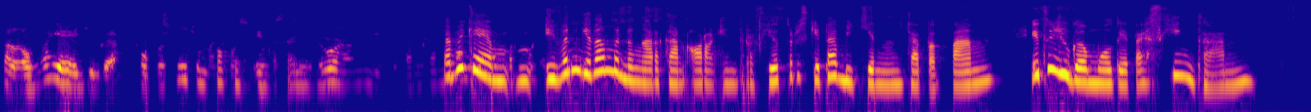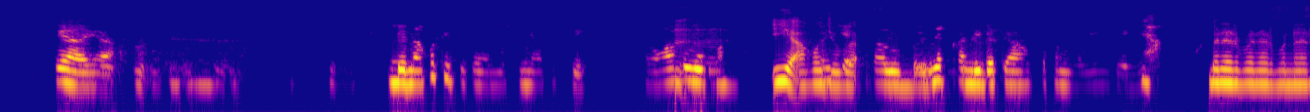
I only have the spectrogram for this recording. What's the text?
kalau enggak ya juga fokusnya cuma Fokus- interview aja. doang gitu kan Kan Tapi kayak even kita mendengarkan orang interview terus kita bikin catatan itu juga multitasking kan? ya ya dan aku tipikal yang mesti nyatet sih kalau nggak aku lupa Mm-mm. Iya aku Kayak juga. terlalu banyak kandidat yang aku ketemuin kayaknya Bener bener bener.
